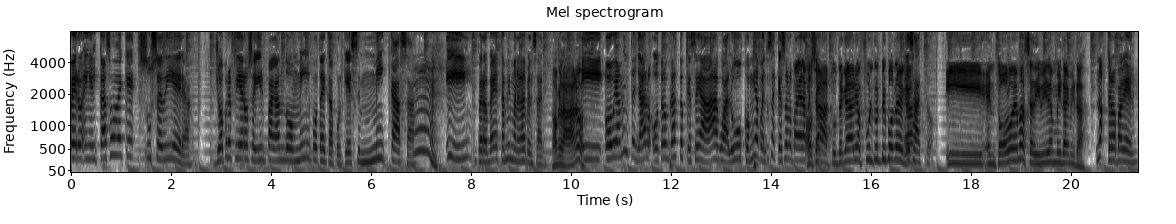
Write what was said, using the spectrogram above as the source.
Pero en el caso de que sucediera, yo prefiero seguir pagando mi hipoteca porque es mi casa. Mm. Y, pero ve, esta es mi manera de pensar. No, claro. Y obviamente ya los otros gastos que sea agua, luz, comida, pues entonces que eso lo pague la O persona. sea, tú te quedarías full con tu hipoteca. Exacto. Y en todo lo demás se divide en mitad y mitad. No, que lo pague él.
